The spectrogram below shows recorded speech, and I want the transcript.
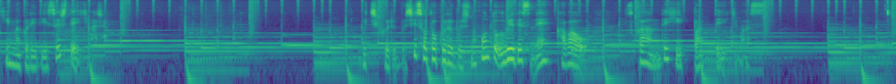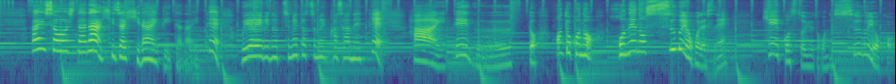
筋膜リリースしていきましょう。内くるぶし外くるぶしのほんと上ですね。皮を掴んで引っ張っていきます。はいそうしたら膝開いていただいて親指の爪と爪重ねて吐いてぐーっと。ほんとこの骨のすぐ横ですね。頸骨というところのすぐ横。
